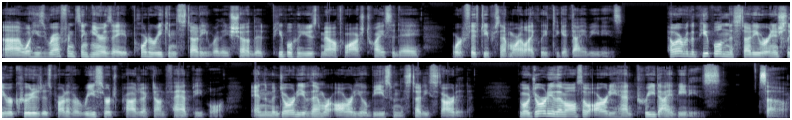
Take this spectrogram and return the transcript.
Uh, what he's referencing here is a Puerto Rican study where they showed that people who used mouthwash twice a day were 50% more likely to get diabetes. However, the people in the study were initially recruited as part of a research project on fat people, and the majority of them were already obese when the study started. The majority of them also already had pre-diabetes. So,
